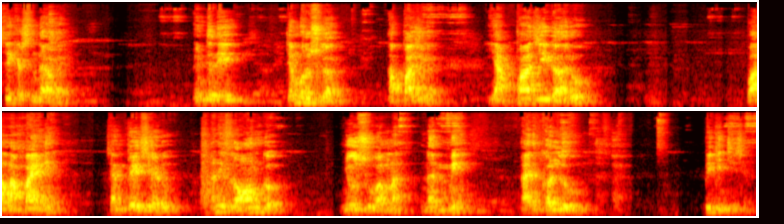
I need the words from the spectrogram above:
శ్రీకృష్ణదేవరాయ ఏంటిది? తెమ్మరుసు గారు అప్పాజీ గారు. ఈ అప్పాజీ గారు వాళ్ళ అబ్బాయిని చంపేశాడు అని రాంగ్ న్యూస్ వలన నమ్మి ఆయన కళ్ళు పీకించేశాడు.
